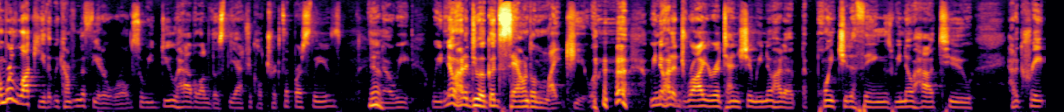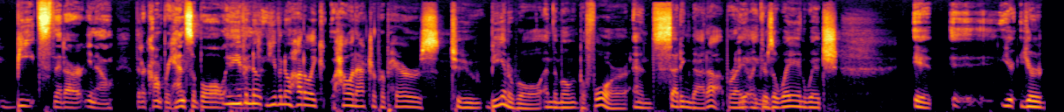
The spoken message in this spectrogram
and we're lucky that we come from the theater world so we do have a lot of those theatrical tricks up our sleeves Yeah. you know we we know how to do a good sound and light cue we know how to draw your attention we know how to point you to things we know how to how to create beats that are you know that are comprehensible You even know you even know how to like how an actor prepares to be in a role and the moment before and setting that up, right? Mm-hmm. Like there's a way in which it, it you're, you're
